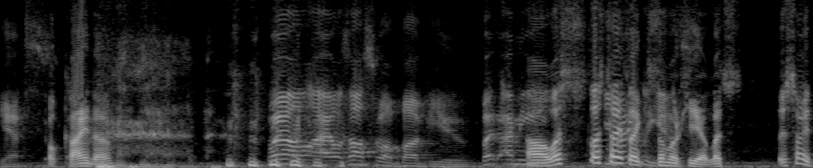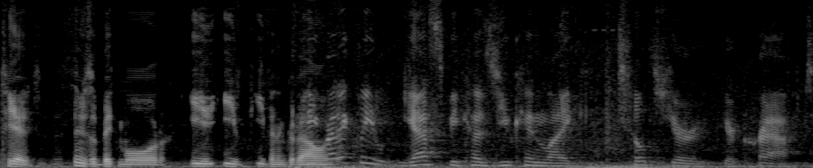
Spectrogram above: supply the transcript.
Yes. Oh, kind of. Well, I was also above you, but I mean. uh, let's let's try it like somewhere yes. here. Let's let's try it here. It seems a bit more e- e- even ground. Theoretically, yes, because you can like tilt your your craft.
